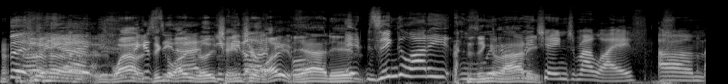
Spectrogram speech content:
but anyway, wow, I can see Zingalati that. really You meet changed your lot of life. people. Yeah, dude. it, Zingalati, literally changed my life. Um,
